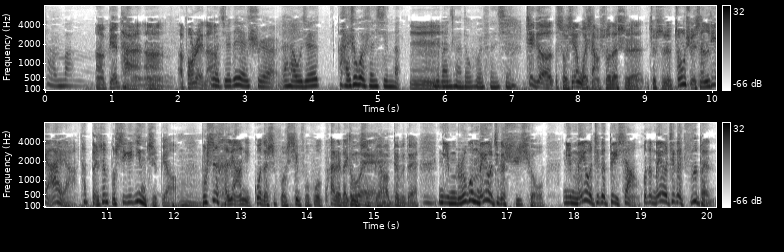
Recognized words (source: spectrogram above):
谈吧。啊，别谈啊！啊，冯蕊呢？我觉得也是，哎，我觉得。还是会分心的，嗯，一般情况都会分心。这个首先我想说的是，就是中学生恋爱啊，它本身不是一个硬指标，嗯，不是衡量你过得是否幸福或快乐的硬指标，对不对？你如果没有这个需求，你没有这个对象或者没有这个资本，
